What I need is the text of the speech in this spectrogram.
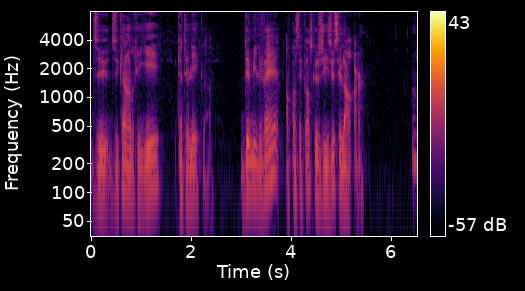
du, du calendrier catholique. Là. 2020, en conséquence que Jésus, c'est l'an 1.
